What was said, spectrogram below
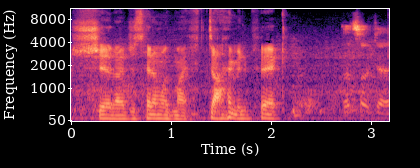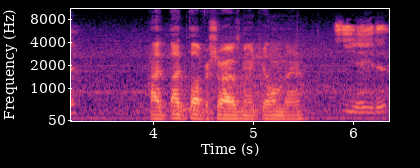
Shit, I just hit him with my diamond pick. That's okay. I, I thought for sure I was gonna kill him there. He ate it.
